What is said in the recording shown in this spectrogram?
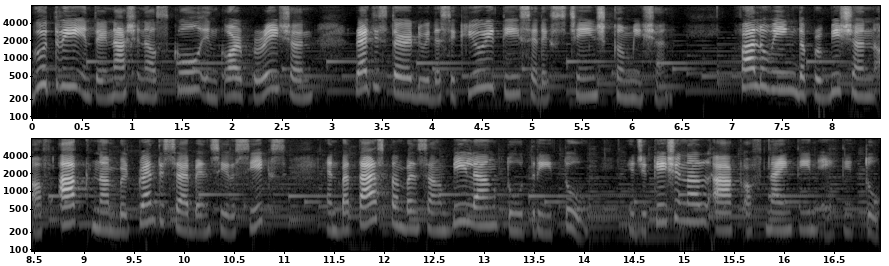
Good Tree International School Incorporation registered with the Securities and Exchange Commission, following the provision of Act No. 2706 and Batas Pambansang Bilang 232, Educational Act of 1982.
